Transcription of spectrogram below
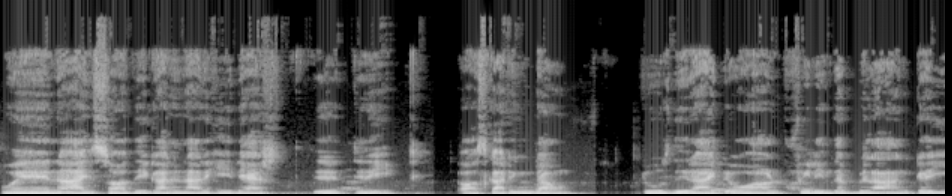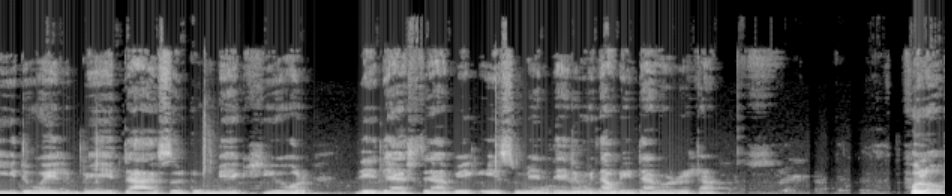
When I saw the gardener, he dashed the tree, was cutting down. Choose the right word, fill in the blank. It will be tasked to make sure the dash traffic is maintained without interruption. Follow.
